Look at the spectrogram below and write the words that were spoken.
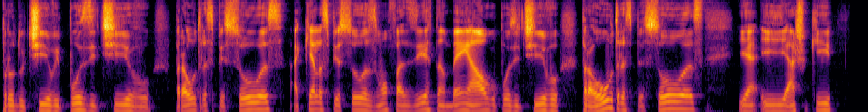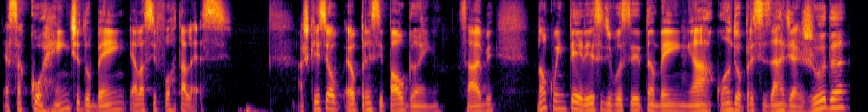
produtivo e positivo para outras pessoas, aquelas pessoas vão fazer também algo positivo para outras pessoas e, e, acho que essa corrente do bem ela se fortalece. Acho que esse é o, é o principal ganho, sabe? Não com o interesse de você também, ah, quando eu precisar de ajuda,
